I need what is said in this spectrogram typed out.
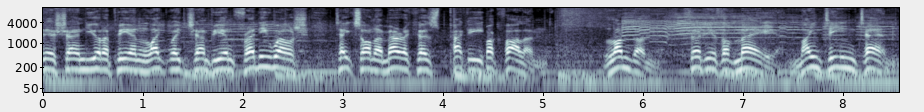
British and European lightweight champion Freddie Welsh takes on America's Packey McFarland. London, 30th of May, 1910.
